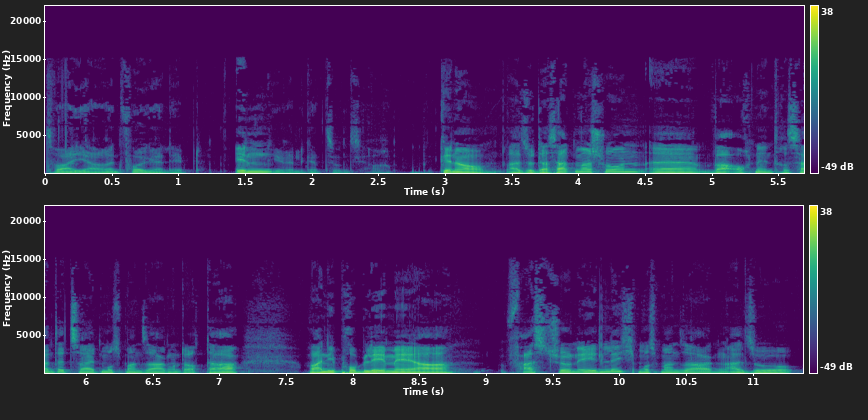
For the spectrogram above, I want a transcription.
zwei Jahre in Folge erlebt. Die in Relegationsjahre. genau, also das hatten wir schon, äh, war auch eine interessante Zeit, muss man sagen. Und auch da waren die Probleme ja fast schon ähnlich, muss man sagen. Also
